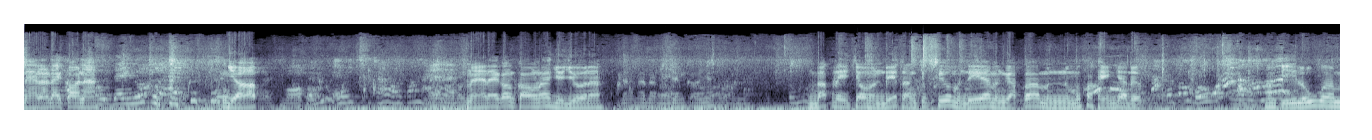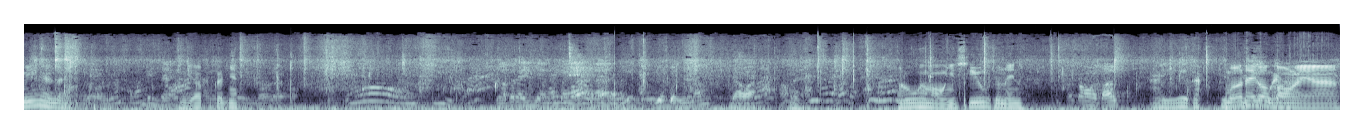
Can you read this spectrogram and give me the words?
Nè là đây coi nè. Con dợp nè đây có một con nó vừa vừa nè. Đó đó đó xem coi chứ mình bắt đi cho mình biết rằng chút xíu mình đi mình gặp á mình mới phát hiện ra được. Nó chỉ lú có miếng này này dợp cái nha. Giờ ở đây giờ nó bé vậy nó bự lắm. Đâu à lú cái màu nhỏ xíu chỗ này nè. Mấy con rồi tự hay vậy ta. Mới thấy con con này à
